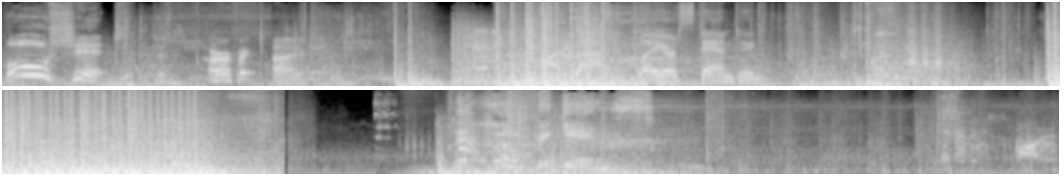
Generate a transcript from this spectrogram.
bullshit! Just perfect timing. Last player standing. Enemy spotted.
